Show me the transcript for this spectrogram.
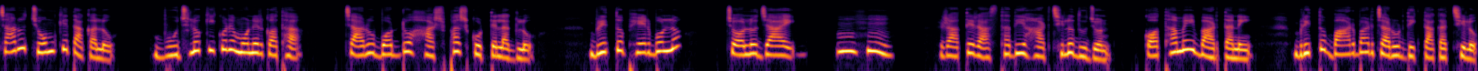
চারু চমকে তাকালো। বুঝল কি করে মনের কথা। চারু বড্ড হাসফাস করতে লাগল। বৃত্ত ফের বলল, চলো যাই। হুম। রাতে রাস্তা দিয়ে হাঁটছিল দুজন। কথামেই বার্তা নেই। বৃত্ত বারবার চারুর দিক তাকাচ্ছিল।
